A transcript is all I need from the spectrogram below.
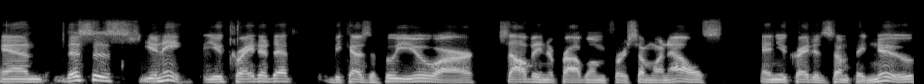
And this is unique. You created it because of who you are solving a problem for someone else, and you created something new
